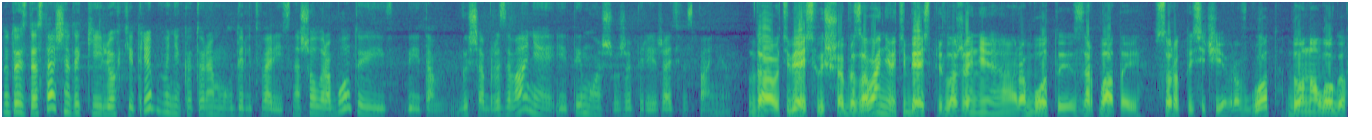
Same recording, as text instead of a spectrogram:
Ну, то есть достаточно такие легкие требования, которые могут удовлетворить. Нашел работу и, и там высшее образование, и ты можешь уже переезжать в Испанию. Да, у тебя есть высшее образование, у тебя есть предложение работы с зарплатой 40 тысяч евро в год до налогов,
